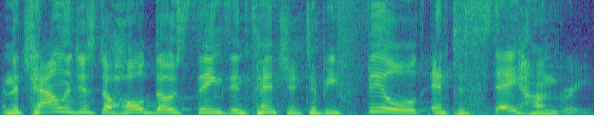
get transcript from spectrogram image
And the challenge is to hold those things in tension, to be filled and to stay hungry.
